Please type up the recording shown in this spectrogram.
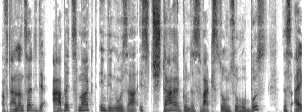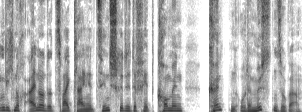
Auf der anderen Seite, der Arbeitsmarkt in den USA ist stark und das Wachstum so robust, dass eigentlich noch ein oder zwei kleine Zinsschritte der Fed kommen könnten oder müssten sogar.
